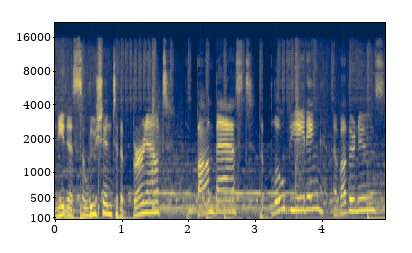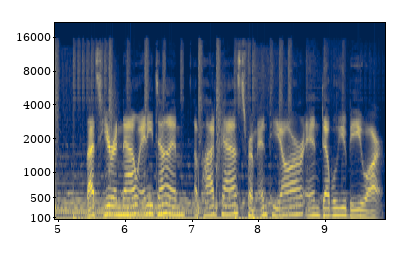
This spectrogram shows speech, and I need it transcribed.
Need a solution to the burnout, the bombast, the bloviating of other news? That's Here and Now Anytime, a podcast from NPR and WBUR.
